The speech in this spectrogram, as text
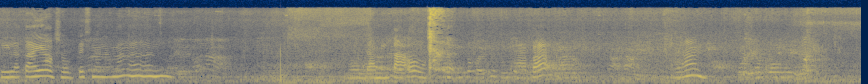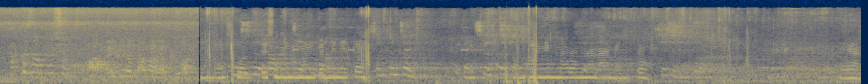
Pila tayo. Surtis na naman. Oh, ang daming tao. Haba. Ayan. Surtis na naman kami nito. Pang-anim na ron na namin to. Ayan.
